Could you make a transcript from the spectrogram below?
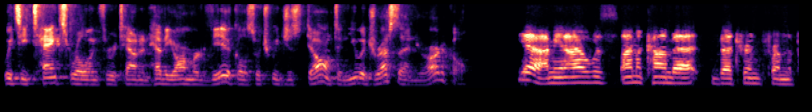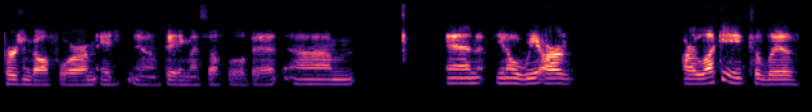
we'd see tanks rolling through town and heavy armored vehicles, which we just don't. And you address that in your article. Yeah, I mean, I was I'm a combat veteran from the Persian Gulf War. I'm age, you know dating myself a little bit, um, and you know we are are lucky to live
